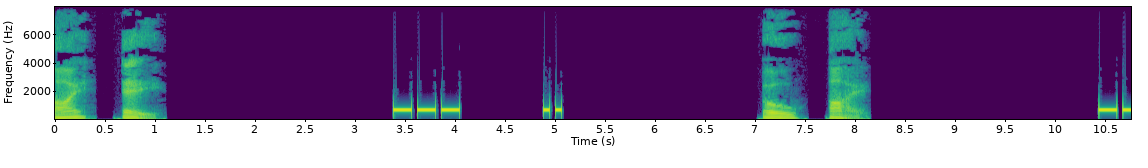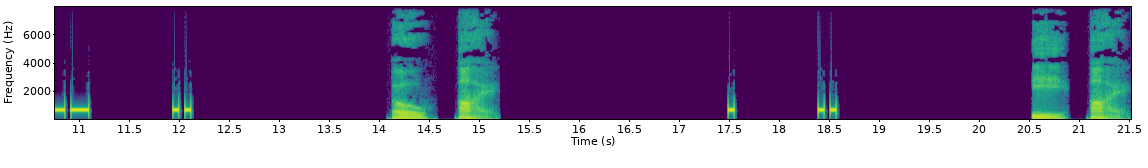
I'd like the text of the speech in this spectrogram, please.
I, A. O, I. O, I. E, I.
